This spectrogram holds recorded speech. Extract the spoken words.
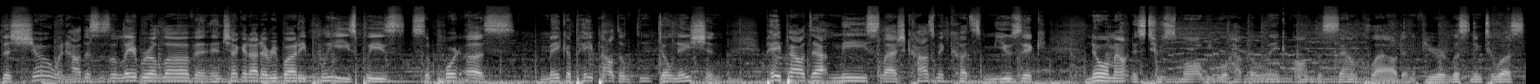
the show and how this is a labor of love and, and check it out everybody. Please please support us make a paypal do- donation. Paypal.me slash cosmic cuts music. No amount is too small. We will have the link on the soundcloud. And if you're listening to us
